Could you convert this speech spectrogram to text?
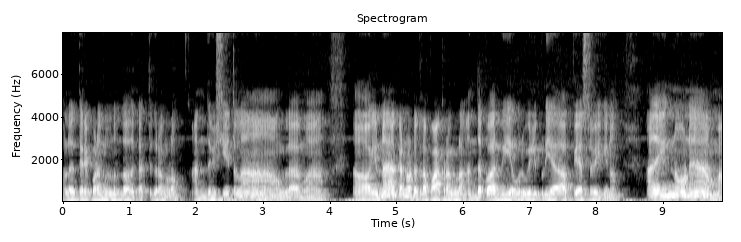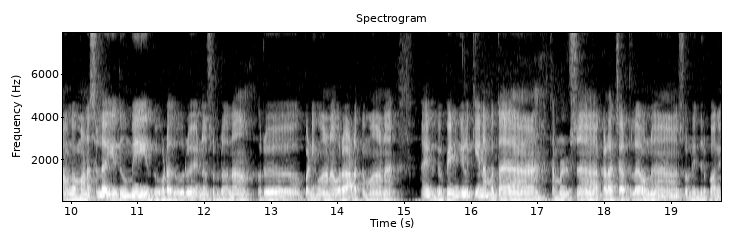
அல்லது திரைப்படங்கள் இருந்தோ அதை கற்றுக்குறாங்களோ அந்த விஷயத்தெல்லாம் அவங்கள என்ன கண்ணோட்டத்தில் பார்க்குறாங்களோ அந்த பார்வையை ஒரு வெளிப்படையாக பேச வைக்கணும். அது இன்னொன்று அவங்க மனசில் எதுவுமே இருக்கக்கூடாது. ஒரு என்ன சொல்கிறதுனா ஒரு பணிவான ஒரு அடக்கமான இதுக்கு பெண்களுக்கே நம்ம த தமிழ் ச கலாச்சாரத்தில் ஒன்று சொல்லியிருந்திருப்பாங்க.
